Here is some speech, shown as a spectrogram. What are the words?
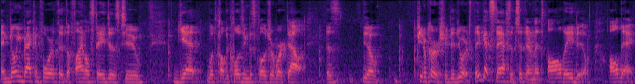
And going back and forth at the final stages to get what's called the closing disclosure worked out is, you know, Peter Kirsch, who did yours, they've got staffs that sit there and that's all they do all day.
